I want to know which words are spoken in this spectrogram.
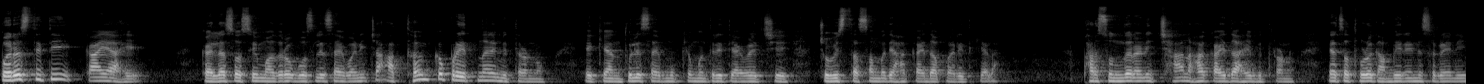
परिस्थिती काय आहे? कैलासवासी माधवराव भोसले साहेबांच्या अथंक प्रयत्नाने मित्रांनो एके अंतुले साहेब मुख्यमंत्री त्यावेळेचे चोवीस तासामध्ये हा कायदा पारित केला. फार सुंदर आणि छान हा कायदा आहे मित्रांनो. याचा थोडं गांभीर्याने सगळ्यांनी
